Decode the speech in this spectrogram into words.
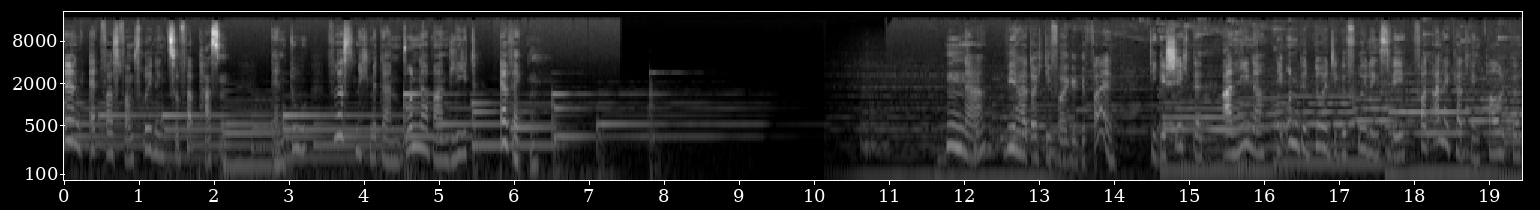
irgendetwas vom Frühling zu verpassen, denn du wirst mich mit deinem wunderbaren Lied erwecken. Na, wie hat euch die Folge gefallen? Die Geschichte Alina, die ungeduldige Frühlingsfee von Anne-Kathrin Paulke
